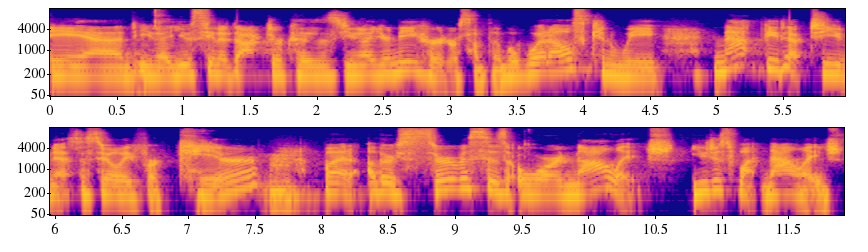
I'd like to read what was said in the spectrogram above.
and you know you've seen a doctor because you know your knee hurt or something well what else can we not feed up to you necessarily for care mm-hmm. but other services or knowledge you just want knowledge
